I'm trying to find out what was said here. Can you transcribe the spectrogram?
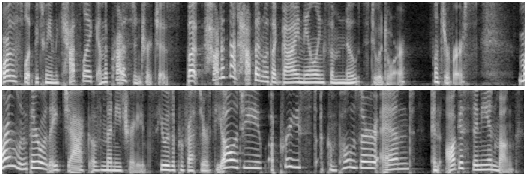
or the split between the Catholic and the Protestant churches. But how did that happen with a guy nailing some notes to a door? Let's reverse. Martin Luther was a jack of many trades. He was a professor of theology, a priest, a composer, and an Augustinian monk.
